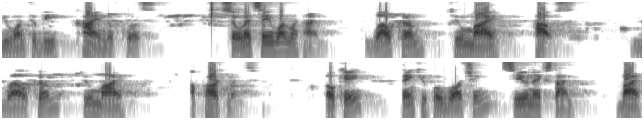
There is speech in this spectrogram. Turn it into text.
you want to be kind, of course. So let's say one more time. Welcome to my house. Welcome to my apartment. Okay? Thank you for watching. See you next time. Bye.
